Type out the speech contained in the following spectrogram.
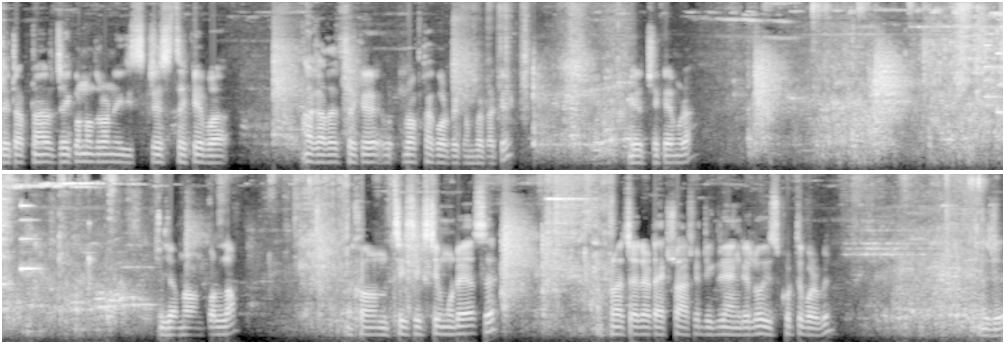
যেটা আপনার যে কোনো ধরনের স্ট্রেস থেকে বা আঘাতের থেকে রক্ষা করবে ক্যামেরাটাকে। এই হচ্ছে ক্যামেরা। এই যে আমরা অন করলাম। এখন থ্রি সিক্সটি মোডে আছে। আপনারা চাইলে এটা একশো আশি ডিগ্রি অ্যাঙ্গেলও ইউজ করতে পারবেন। এই যে।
